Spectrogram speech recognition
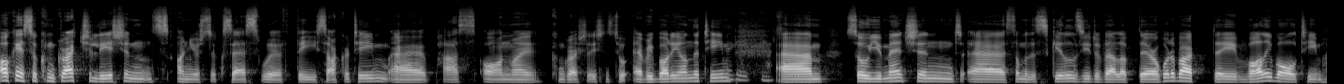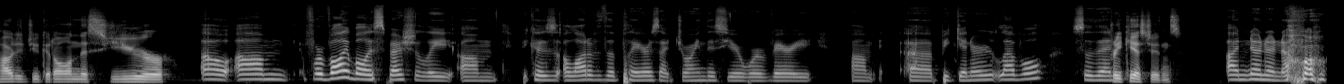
Okay, so congratulations on your success with the soccer team. Uh, pass on my congratulations to everybody on the team. Okay, you. Um, so you mentioned uh, some of the skills you developed there. What about the volleyball team? How did you get on this year? Oh, um, for volleyball especially, um, because a lot of the players that joined this year were very um, uh, beginner level. So then, Pre-K students. uh, no, no, no,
